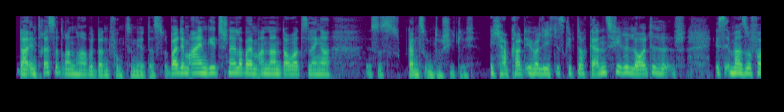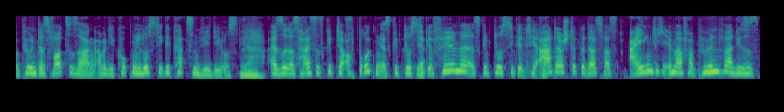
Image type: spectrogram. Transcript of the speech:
da Interesse dran habe, dann funktioniert das. Bei dem einen geht es schneller, beim anderen dauert es länger. Es ist ganz unterschiedlich. Ich habe gerade überlegt, es gibt doch ganz viele Leute, ist immer so verpönt, das Wort zu sagen, aber die gucken lustige Katzenvideos. Ja. Also das heißt, es gibt ja auch Brücken, es gibt lustige Ja. Filme, es gibt lustige Theaterstücke. Das, was eigentlich immer verpönt war, dieses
